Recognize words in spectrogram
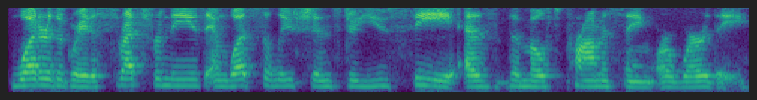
What are the greatest threats from these, and what solutions do you see as the most promising or worthy?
